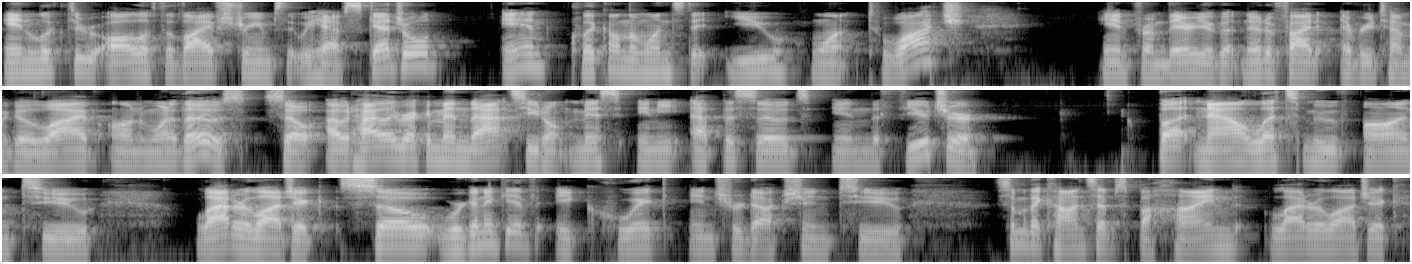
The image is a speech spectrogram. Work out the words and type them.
and look through all of the live streams that we have scheduled and click on the ones that you want to watch. And from there, you'll get notified every time we go live on one of those. So I would highly recommend that so you don't miss any episodes in the future. But now let's move on to ladder logic. So we're going to give a quick introduction to some of the concepts behind ladder logic,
